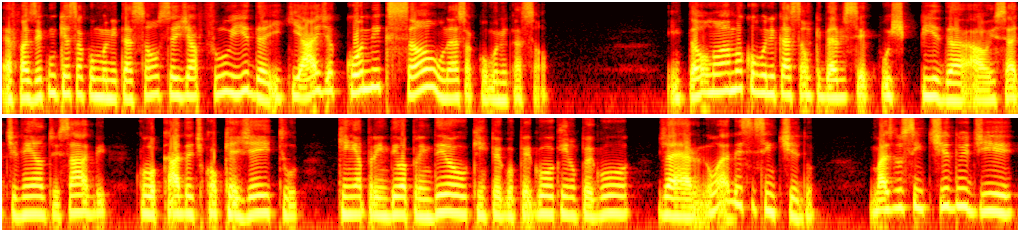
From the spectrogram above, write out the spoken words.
é fazer com que essa comunicação seja fluida e que haja conexão nessa comunicação. Então, não é uma comunicação que deve ser cuspida aos sete ventos, sabe? Colocada de qualquer jeito. Quem aprendeu, aprendeu. Quem pegou, pegou. Quem não pegou, já era. Não é nesse sentido. Mas no sentido de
